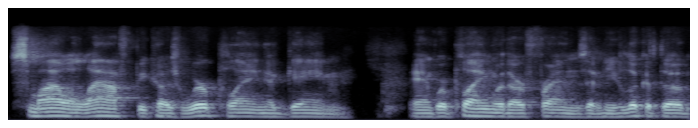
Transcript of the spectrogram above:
smile and laugh because we're playing a game and we're playing with our friends. And you look at the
